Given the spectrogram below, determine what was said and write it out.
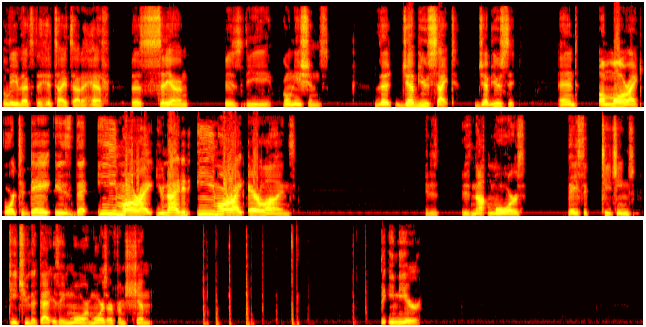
believe that's the Hittites out of Heth. The Sidon is the Phoenicians. The Jebusite, Jebusite, and Amorite, or today is the Emorite, United Emorite Airlines. It is it is not Moors. Basic teachings teach you that that is a Moor. Moors are from Shem. The Emir.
